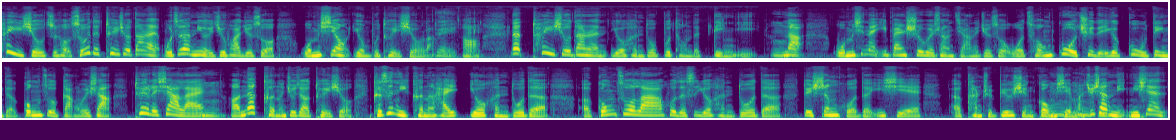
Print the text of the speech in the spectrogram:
退休之后，所谓的退休，当然我知道你有一句话，就是说我们希望永不退休了。对，啊、哦，那退休当然有很多不同的定义。嗯、那我们现在一般社会上讲的，就是说我从过去的一个固定的工作岗位上退了下来，嗯、啊，那可能就叫退休。可是你可能还有很多的呃工作啦，或者是有很多的对生活的一些呃 contribution 贡献嘛。嗯嗯嗯、就像你，你现在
